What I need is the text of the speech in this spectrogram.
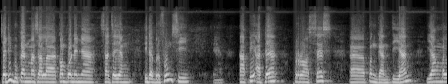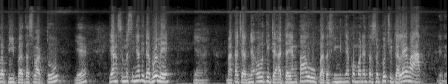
jadi bukan masalah komponennya saja yang tidak berfungsi ya, tapi ada proses uh, penggantian yang melebihi batas waktu ya yang semestinya tidak boleh ya maka jawabnya oh tidak ada yang tahu batas limitnya komponen tersebut sudah lewat gitu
